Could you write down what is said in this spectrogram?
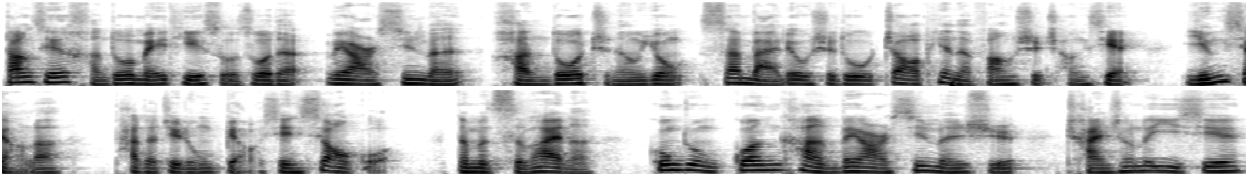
当前很多媒体所做的 VR 新闻，很多只能用三百六十度照片的方式呈现，影响了它的这种表现效果。那么此外呢，公众观看 VR 新闻时产生了一些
